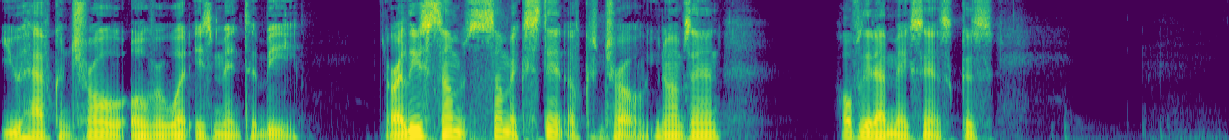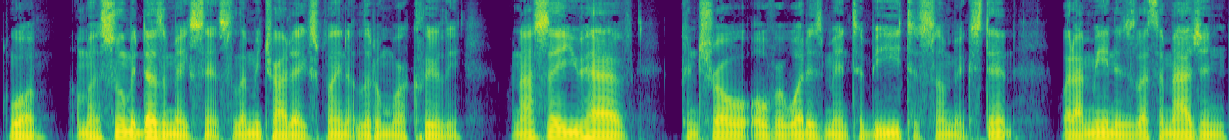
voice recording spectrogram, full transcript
you have control over what is meant to be, or at least some some extent of control. You know what I'm saying? Hopefully that makes sense because well, I'm gonna assume it doesn't make sense. So let me try to explain it a little more clearly. When I say you have control over what is meant to be to some extent, what I mean is let's imagine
